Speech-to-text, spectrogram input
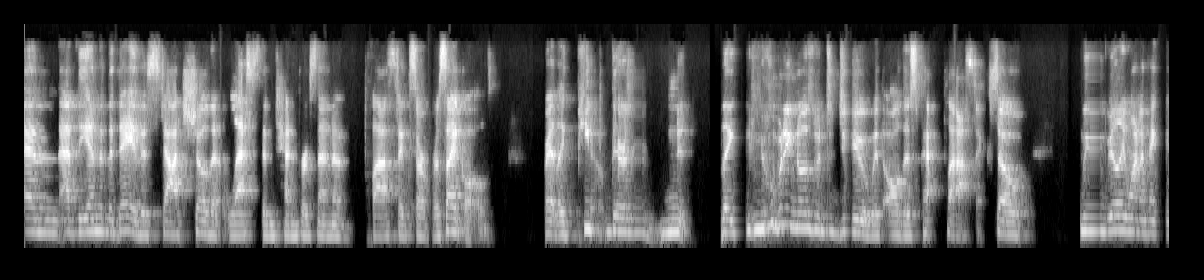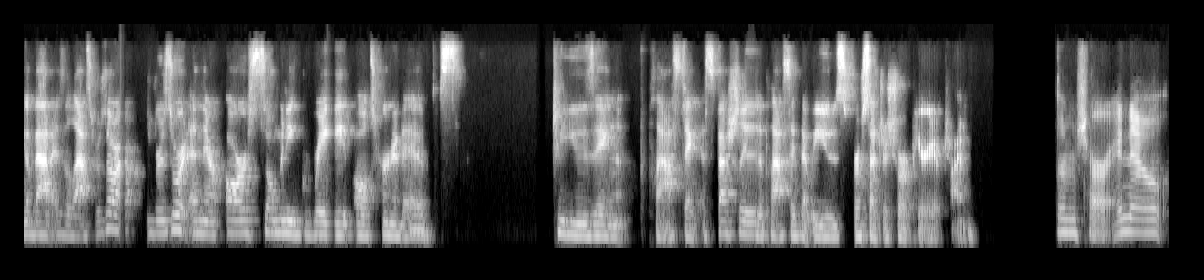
and at the end of the day the stats show that less than 10% of plastics are recycled right like people there's like nobody knows what to do with all this plastic so we really want to think of that as a last resort resort and there are so many great alternatives to using plastic especially the plastic that we use for such a short period of time I'm sure. And now,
